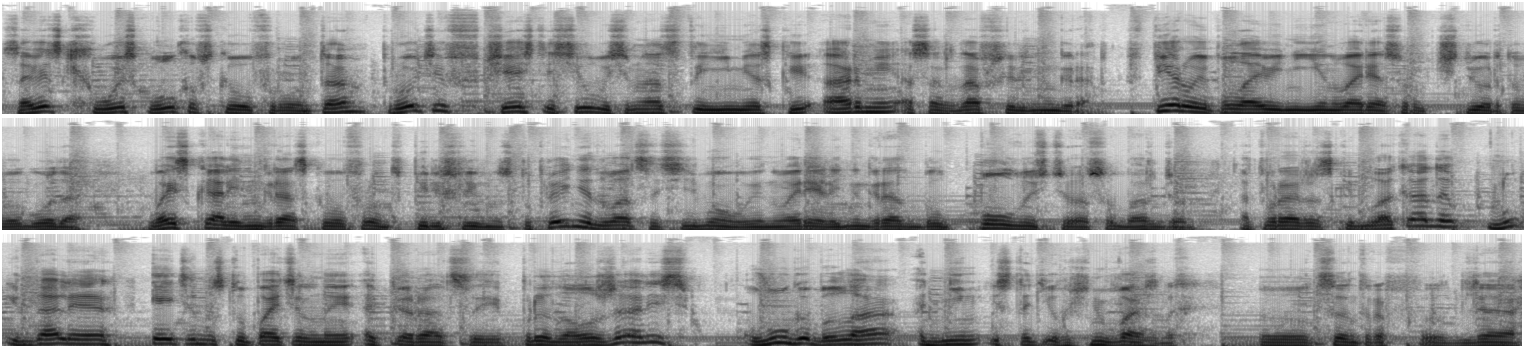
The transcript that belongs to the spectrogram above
советских войск Волховского фронта против части сил 18-й немецкой армии, осаждавшей Ленинград. В первой половине января 1944 года войска Ленинградского фронта перешли в наступление. 27 января Ленинград был полностью освобожден от вражеской блокады. Ну и далее эти наступательные операции продолжались. Луга была одним из таких очень важных центров для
